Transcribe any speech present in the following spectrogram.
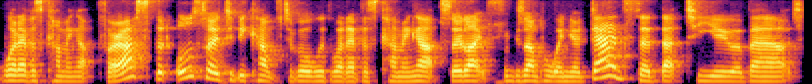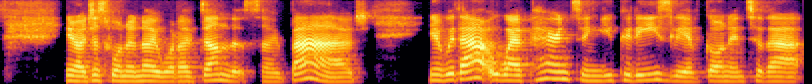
whatever's coming up for us but also to be comfortable with whatever's coming up. So like for example when your dad said that to you about you know i just want to know what i've done that's so bad you know, without aware parenting, you could easily have gone into that.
